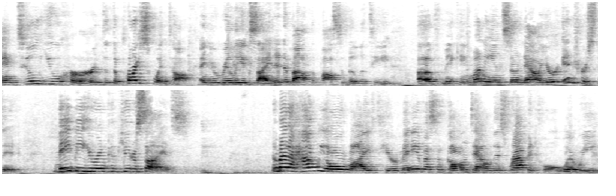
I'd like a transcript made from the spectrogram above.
until you heard that the price went up and you're really excited about the possibility of making money and so now you're interested. Maybe you're in computer science. No matter how we all arrived here, many of us have gone down this rabbit hole where we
